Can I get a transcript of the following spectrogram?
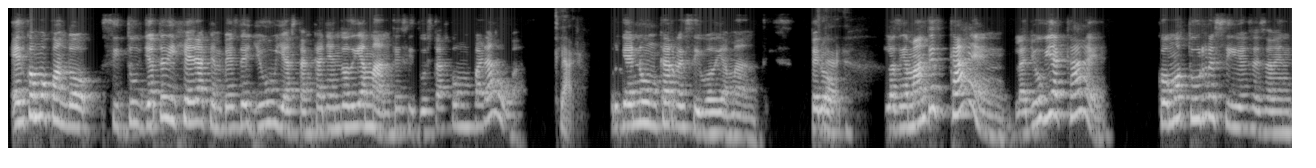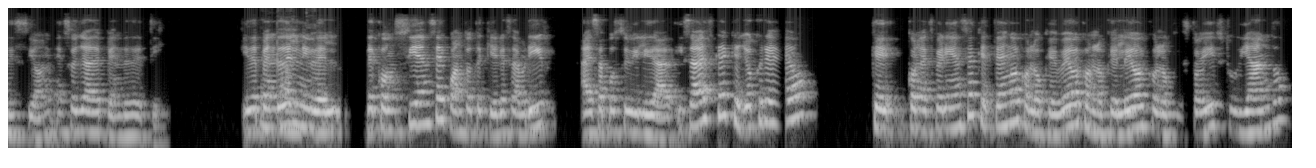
Es como cuando, si tú, yo te dijera que en vez de lluvia están cayendo diamantes y tú estás con un paraguas. Claro. Porque nunca recibo diamantes. Pero los diamantes caen, la lluvia cae. ¿Cómo tú recibes esa bendición? Eso ya depende de ti. Y depende del nivel de conciencia y cuánto te quieres abrir a esa posibilidad. Y sabes qué? Que yo creo que con la experiencia que tengo, con lo que veo, con lo que leo con lo que estoy estudiando,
